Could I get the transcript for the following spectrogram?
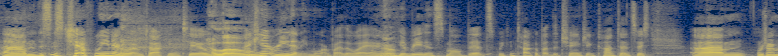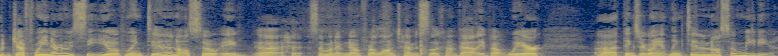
Um, this is Jeff Weiner who I'm talking to. Hello. I can't read anymore, by the way. I No? only can read in small bits. We can talk about the changing content space. Um, we're talking about Jeff Weiner, who's CEO of LinkedIn and also a uh, someone I've known for a long time in Silicon Valley about where uh, things are going at LinkedIn and also media,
